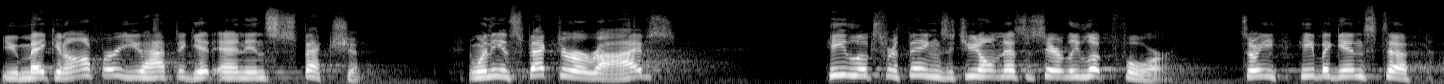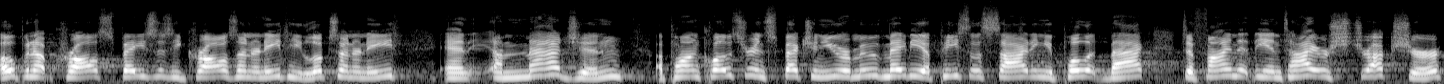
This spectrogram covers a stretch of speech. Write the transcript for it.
you make an offer, you have to get an inspection. And when the inspector arrives, he looks for things that you don't necessarily look for. So he, he begins to open up crawl spaces. He crawls underneath, he looks underneath, and imagine upon closer inspection, you remove maybe a piece of the siding, you pull it back to find that the entire structure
